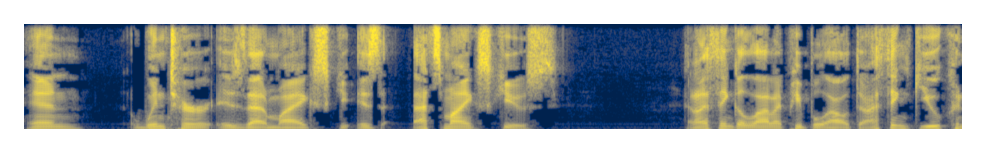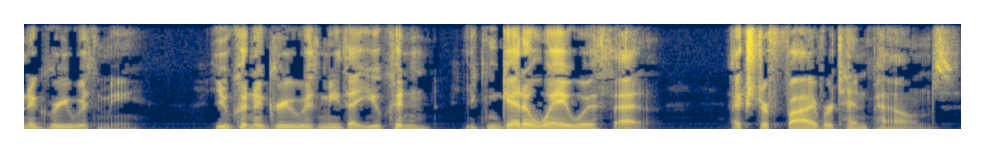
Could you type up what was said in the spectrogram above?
and winter is that my excuse is that's my excuse. And I think a lot of people out there, I think you can agree with me. You can agree with me that you can you can get away with that extra five or ten pounds.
